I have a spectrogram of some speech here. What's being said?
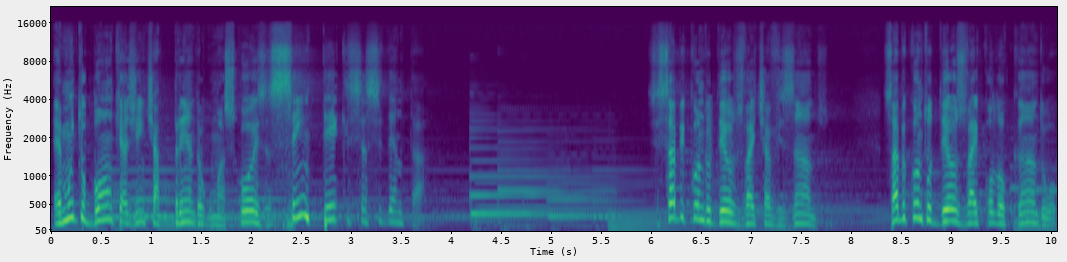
É muito bom que a gente aprenda algumas coisas sem ter que se acidentar. Você sabe quando Deus vai te avisando? Sabe quando Deus vai colocando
